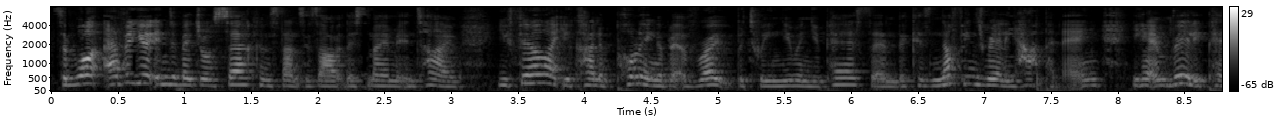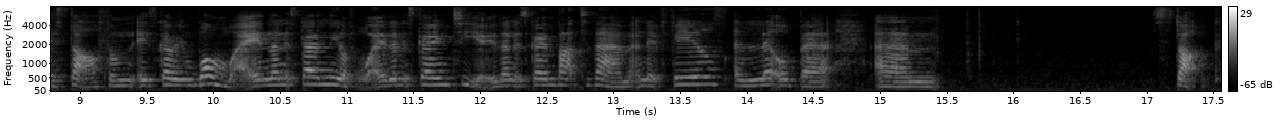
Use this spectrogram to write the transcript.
So whatever your individual circumstances are at this moment in time, you feel like you're kind of pulling a bit of rope between you and your person because nothing's really happening. You're getting really pissed off, and it's going one way, and then it's going the other way, then it's going to you, then it's going back to them, and it feels a little bit um, stuck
